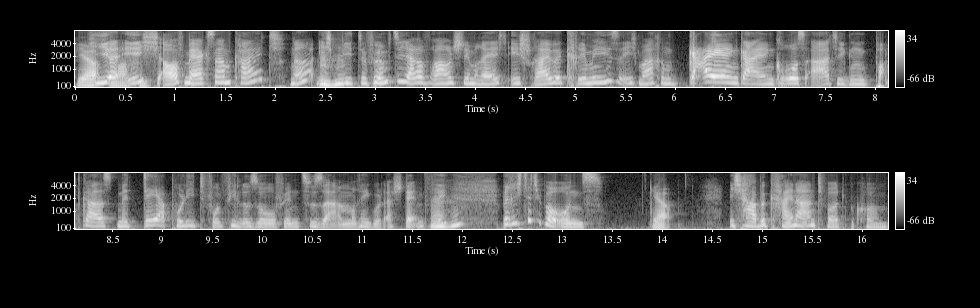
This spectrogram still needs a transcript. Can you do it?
Ja, Hier ich, Aufmerksamkeit. Ne? Ich mhm. biete 50 Jahre Frauenstimmrecht, ich schreibe Krimis, ich mache einen geilen, geilen, großartigen Podcast mit der Politphilosophin zusammen, Regula Stempfli. Mhm. Berichtet über uns. Ja. Ich habe keine Antwort bekommen.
